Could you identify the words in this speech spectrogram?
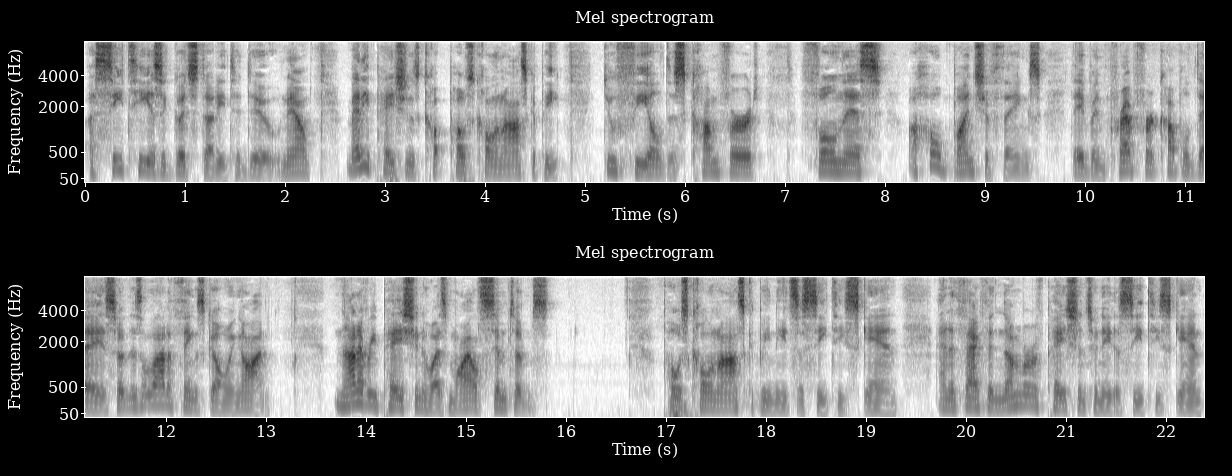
a CT is a good study to do. Now, many patients post colonoscopy do feel discomfort, fullness, a whole bunch of things. They've been prepped for a couple days, so there's a lot of things going on. Not every patient who has mild symptoms post colonoscopy needs a CT scan. And in fact, the number of patients who need a CT scan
